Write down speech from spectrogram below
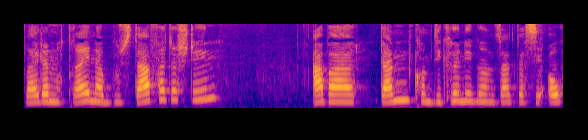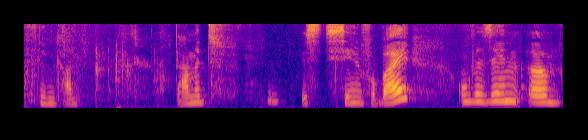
weil dann noch drei Naboo Starfighter stehen. Aber dann kommt die Königin und sagt, dass sie auch fliegen kann. Damit ist die Szene vorbei und wir sehen ähm,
